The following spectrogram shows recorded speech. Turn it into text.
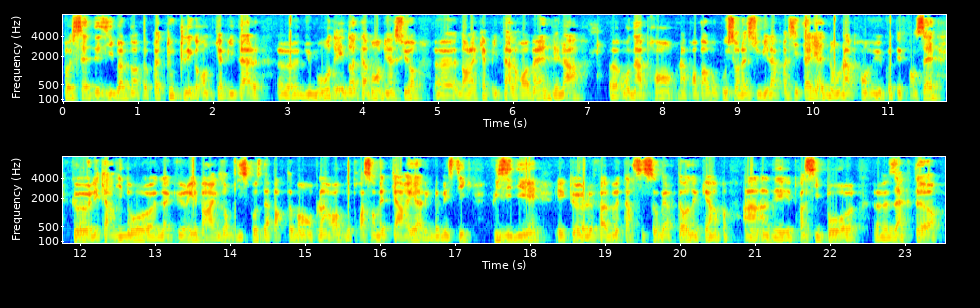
possède des immeubles dans à peu près toutes les grandes capitales euh, du monde, et notamment, bien sûr, euh, dans la capitale romaine. Et là, euh, on apprend, on n'apprend pas beaucoup si on a suivi la presse italienne, mais on apprend, vu côté français, que les cardinaux de la curie, par exemple, disposent d'appartements en plein Rome de 300 mètres carrés avec domestiques cuisinier et que le fameux Tarciso Bertone, qui est un, des principaux euh, acteurs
